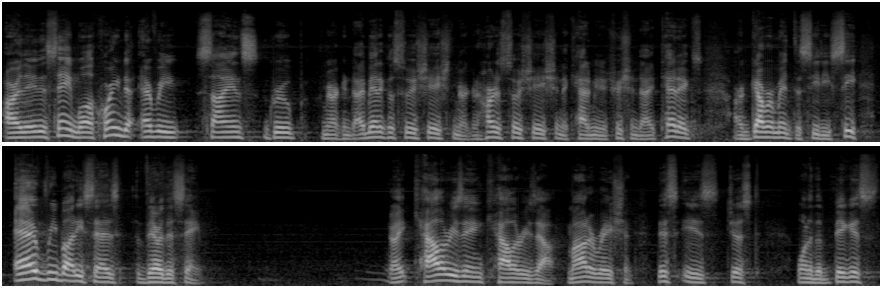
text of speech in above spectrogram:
Are they the same? Well, according to every science group, American Diabetic Association, American Heart Association, Academy of Nutrition Dietetics, our government, the CDC, everybody says they're the same right? Calories in, calories out, moderation. This is just one of the biggest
